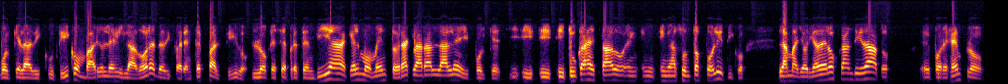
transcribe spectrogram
porque la discutí con varios legisladores de diferentes partidos. Lo que se pretendía en aquel momento era aclarar la ley, porque, y, y, y tú que has estado en, en, asuntos políticos, la mayoría de los candidatos, eh, por ejemplo,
